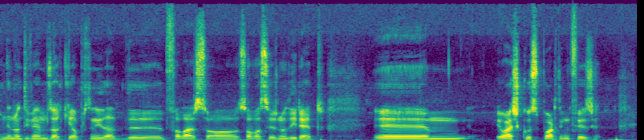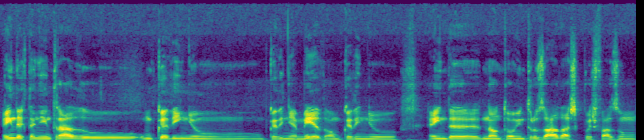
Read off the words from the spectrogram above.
ainda não tivemos aqui a oportunidade de, de falar, só, só vocês no direto. Um, eu acho que o Sporting fez, ainda que tenha entrado um bocadinho, um bocadinho a medo, ou um bocadinho ainda não tão entrosado, acho que depois faz um,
